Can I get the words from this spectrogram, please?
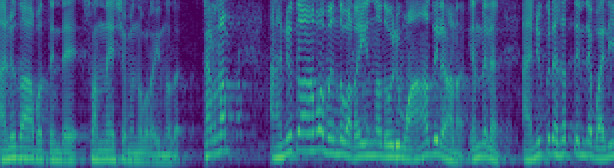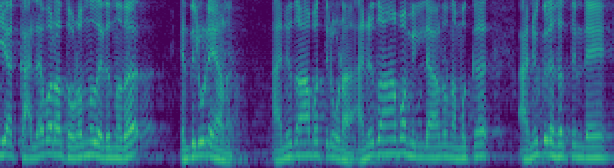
അനുതാപത്തിന്റെ സന്ദേശം എന്ന് പറയുന്നത്. കാരണം അനുതാപം എന്ന് പറയുന്നത് ഒരു വാതിലാണ്. എന്തിന്? അനുഗ്രഹത്തിന്റെ വലിയ കലവറ തുറന്നു തരുന്നത് എന്തിലൂടെയാണ്? അനുതാപത്തിലൂടെ. അനുതാപമില്ലാതെ നമുക്ക് അനുഗ്രഹത്തിന്റെ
